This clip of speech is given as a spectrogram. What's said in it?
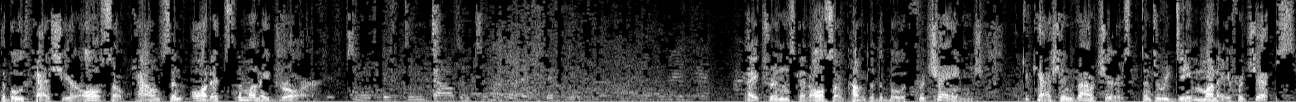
The booth cashier also counts and audits the money drawer. Patrons can also come to the booth for change, to cash in vouchers, and to redeem money for chips.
